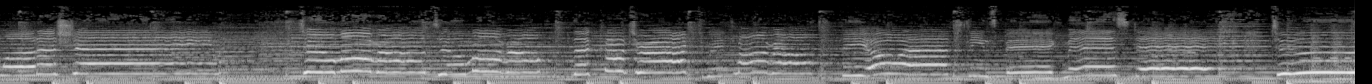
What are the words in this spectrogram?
what a shame. Tomorrow, tomorrow, the contract with Morrow, Theo Epstein's big mistake. Tomorrow,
